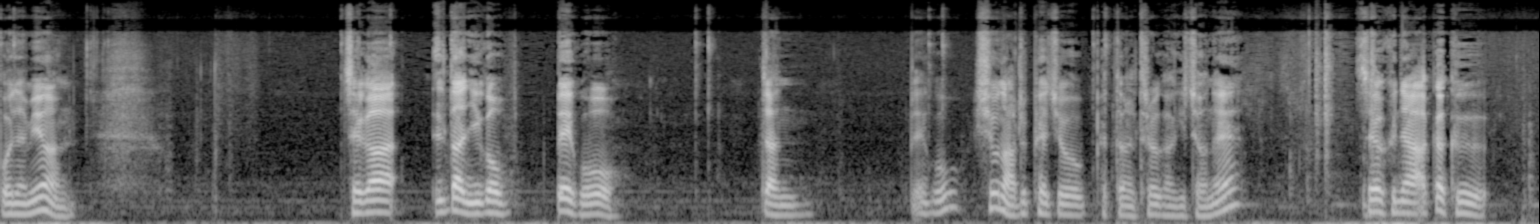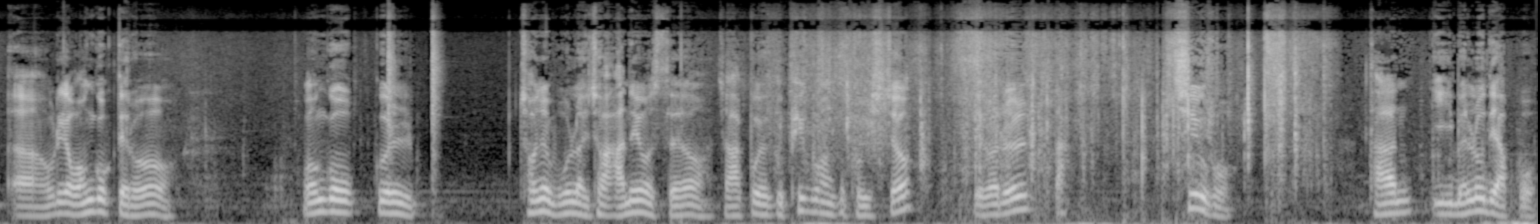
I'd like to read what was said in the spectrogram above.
뭐냐면, 제가 일단 이거 빼고, 짠, 빼고, 쉬운 아르페지오 패턴을 들어가기 전에, 제가 그냥 아까 그, 어, 우리가 원곡대로, 원곡을 전혀 몰라요. 저 안 외웠어요. 자, 악보 여기 피구한 거 보이시죠? 이거를 딱 치우고, 단 이 멜로디 악보,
